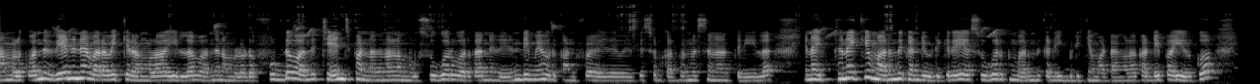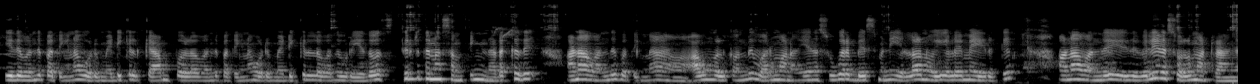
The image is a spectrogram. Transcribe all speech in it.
நம்மளுக்கு வந்து வேணும்னே வர வைக்கிறாங்களா இல்லை வந்து நம்மளோட ஃபுட்டு வந்து சேஞ்ச் பண்ணதுனால நம்மளுக்கு சுகர் வருதான்னு ரெண்டுமே ஒரு கன்ஃபர் இது எப்படி சொல் கன்ஃபர்மேஷனாக தெரியல. ஏன்னா இத்தனைக்கு மருந்து கண்டுபிடிக்கிறே சுகருக்கு மருந்து கண்டுபிடிக்க மாட்டாங்களா? கண்டிப்பாக இருக்கும். இது வந்து பார்த்திங்கன்னா ஒரு மெடிக்கல் கேம்பில் வந்து பார்த்திங்கன்னா ஒரு மெடிக்கலில் வந்து ஒரு ஏதோ திருட்டுத்தனம் சம்திங் நடக்குது. ஆனால் வந்து பார்த்திங்கன்னா அவங்களுக்கு வந்து வருமானம் ஏன்னா சுகரை பேஸ் பண்ணி எல்லா நோய்களுமே இருக்குது ஆனால் வந்து இது வெளியில் சொல்ல மாட்டுறாங்க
